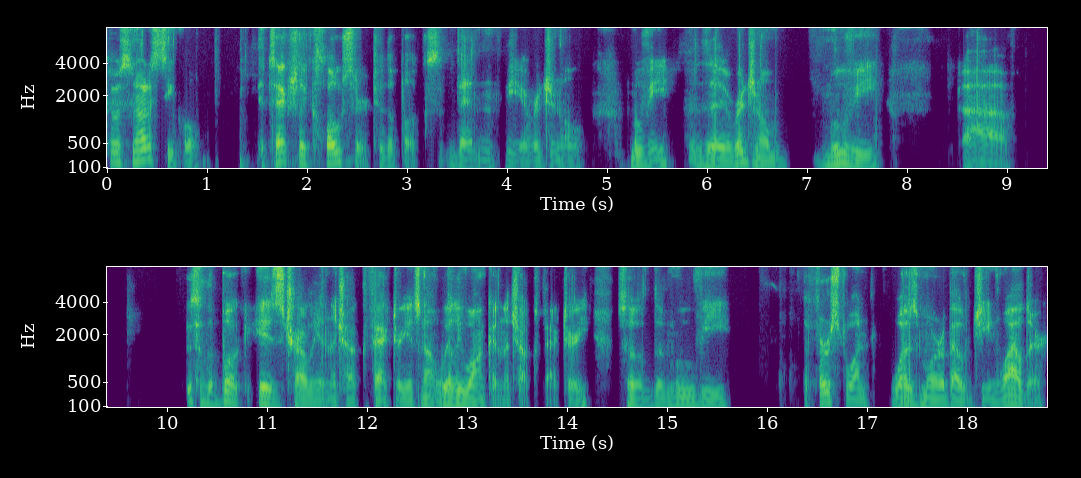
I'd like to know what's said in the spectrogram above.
So it's not a sequel. It's actually closer to the books than the original movie. The original movie, uh, so the book is Charlie and the Chocolate Factory. It's not Willy Wonka and the Chocolate Factory. So the movie, the first one, was more about Gene Wilder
